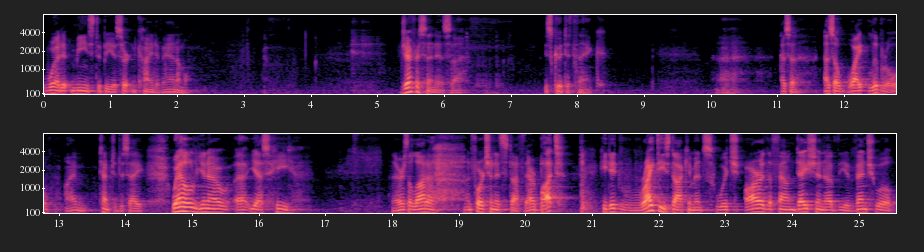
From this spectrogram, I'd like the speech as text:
what it means to be a certain kind of animal. Jefferson is, uh, is good to think. Uh, as, a, as a white liberal, I'm tempted to say, well, you know, uh, yes, he, there's a lot of unfortunate stuff there, but he did write these documents, which are the foundation of the eventual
